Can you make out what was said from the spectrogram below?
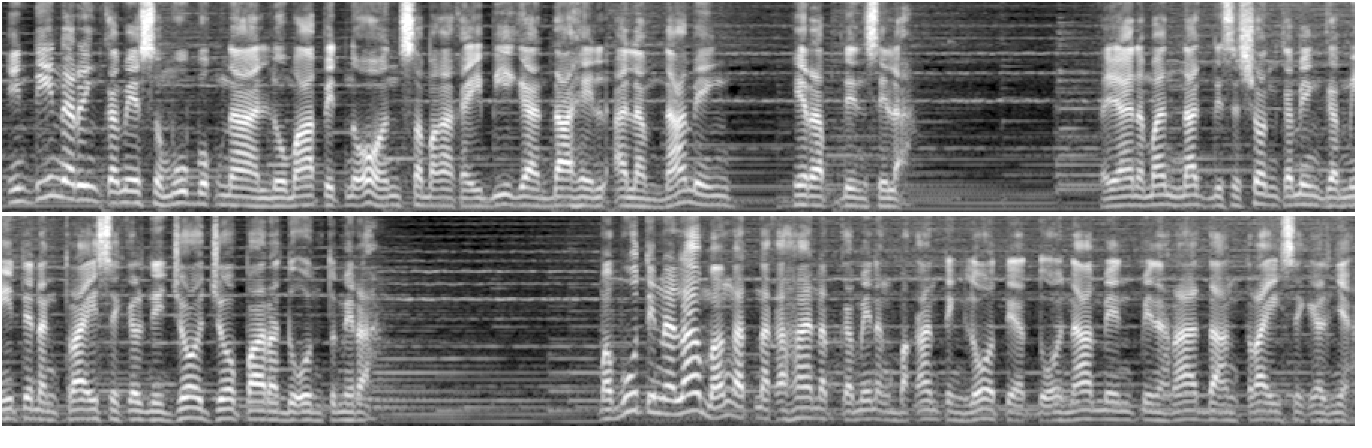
Hindi na rin kami sumubok na lumapit noon sa mga kaibigan dahil alam naming hirap din sila. Kaya naman nagdesisyon kaming gamitin ang tricycle ni Jojo para doon tumira. Mabuti na lamang at nakahanap kami ng bakanting lote at doon namin pinarada ang tricycle niya.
